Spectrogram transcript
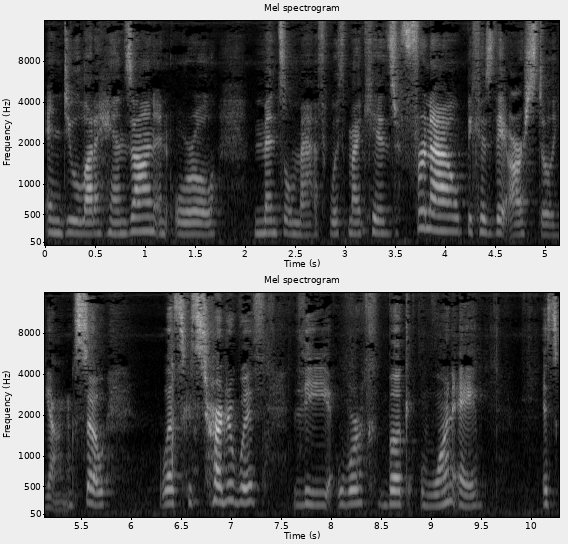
and do a lot of hands-on and oral mental math with my kids for now because they are still young. So let's get started with the workbook 1A it's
